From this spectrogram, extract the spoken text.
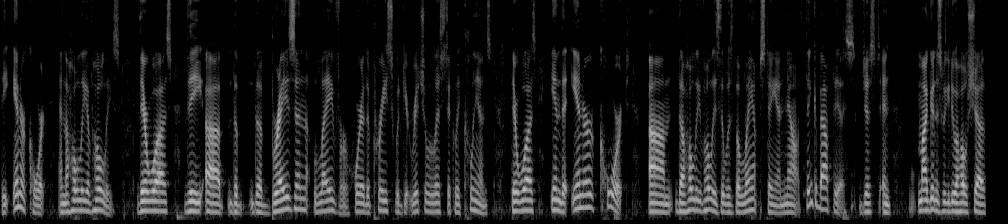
the inner court, and the holy of holies. There was the uh, the the brazen laver where the priests would get ritualistically cleansed. There was in the inner court um, the holy of holies. There was the lampstand. Now think about this. Just and my goodness, we could do a whole show.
